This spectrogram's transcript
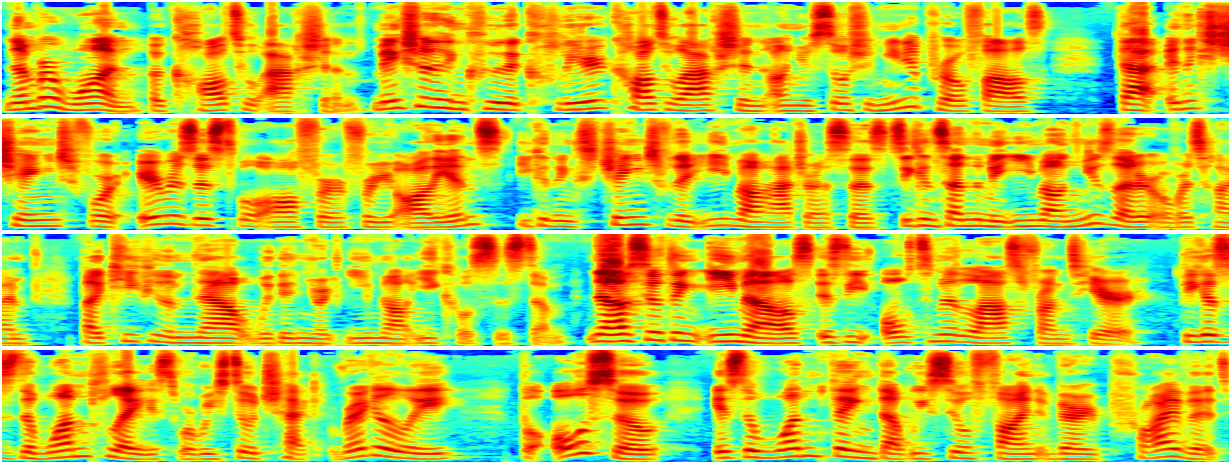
Number one, a call to action. Make sure to include a clear call to action on your social media profiles that in exchange for irresistible offer for your audience, you can exchange for their email addresses so you can send them an email newsletter over time by keeping them now within your email ecosystem. Now, I still think emails is the ultimate last frontier because it's the one place where we still check regularly, but also is the one thing that we still find very private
